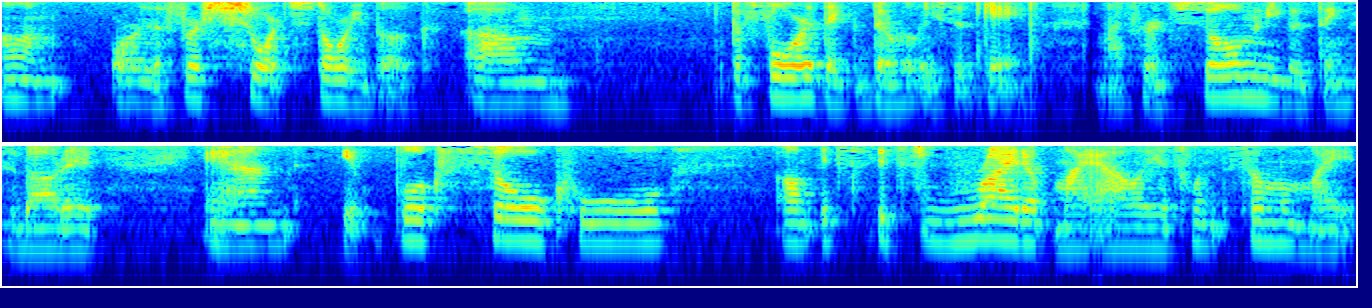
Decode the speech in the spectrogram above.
um, or the first short story book, um, before the the release of the game. I've heard so many good things about it, and it looks so cool. Um, it's it's right up my alley. It's one some of my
